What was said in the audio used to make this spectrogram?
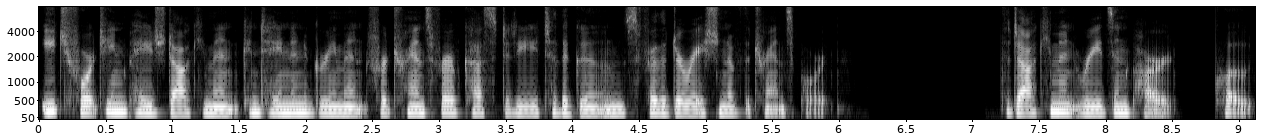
Each 14 page document contained an agreement for transfer of custody to the goons for the duration of the transport. The document reads in part quote,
